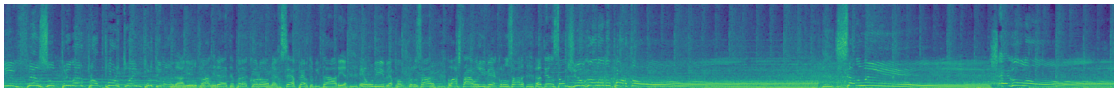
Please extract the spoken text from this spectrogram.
E fez o primeiro para o Porto em Portimão. Danilo para a direita, para a Corona, recebe perto do Bitária. É Uribe, pode cruzar. Lá está Uribe a cruzar. Atenção, desvio, golo do Porto! Zé Luís! É! Golo!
